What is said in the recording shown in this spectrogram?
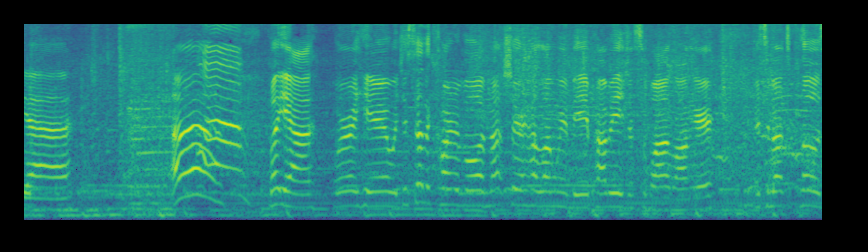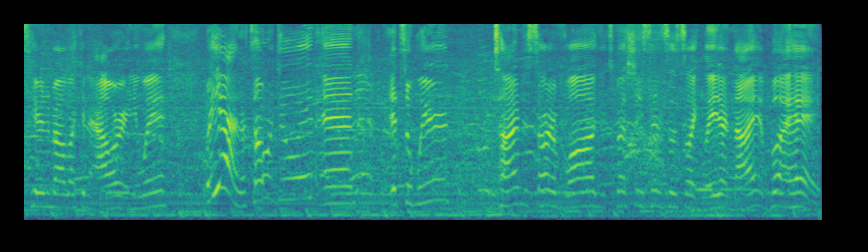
Yeah. Ah! But yeah, we're here. We're just at the carnival. I'm not sure how long we're gonna be. Probably just a while longer. It's about to close here in about like an hour anyway. But yeah, that's all we're doing. And it's a weird time to start a vlog, especially since it's like late at night. But hey,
